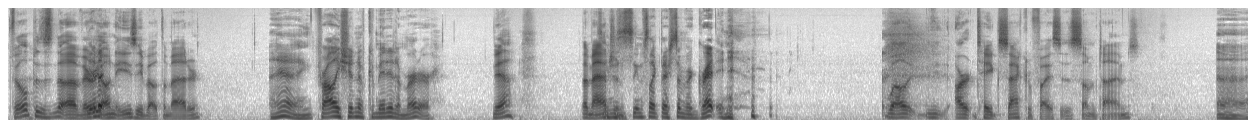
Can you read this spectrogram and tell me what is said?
Philip is uh, very Yeah. uneasy about the matter. yeah, he probably shouldn't have committed a murder. Yeah. Imagine. Seems, seems like there's some regret in it. Well, art takes sacrifices sometimes. Uh,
